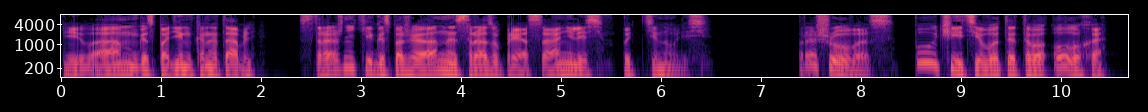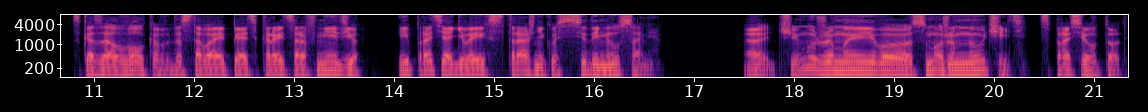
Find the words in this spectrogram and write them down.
«И вам, господин конетабль!» Стражники госпожи Анны сразу приосанились, подтянулись. «Прошу вас, поучите вот этого олуха — сказал Волков, доставая пять крейцеров медью и протягивая их стражнику с седыми усами. «А чему же мы его сможем научить?» — спросил тот.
